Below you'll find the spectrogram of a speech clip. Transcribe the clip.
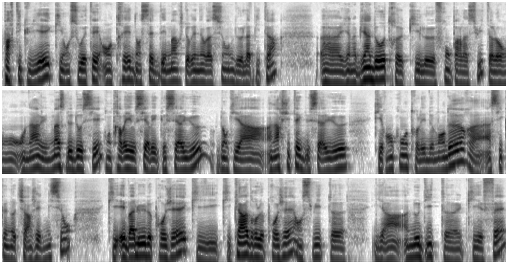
particuliers qui ont souhaité entrer dans cette démarche de rénovation de l'habitat. Euh, il y en a bien d'autres qui le feront par la suite. Alors on, a une masse de dossiers. On travaille aussi avec le CAUE. Donc il y a un architecte du CAUE qui rencontre les demandeurs, ainsi que notre chargé de mission, qui évalue le projet, qui, cadre le projet. Ensuite, euh, il y a un audit euh, qui est fait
